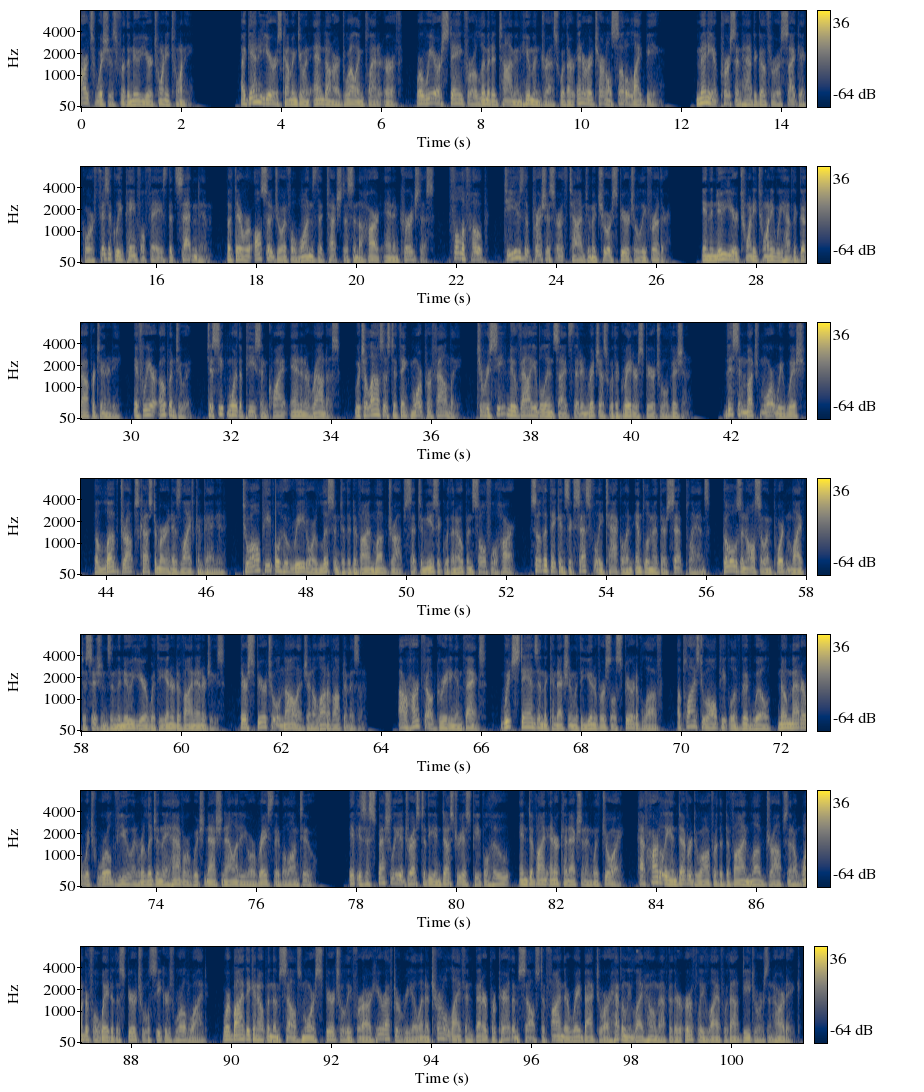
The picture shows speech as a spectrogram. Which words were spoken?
Heart's wishes for the new year 2020. Again, a year is coming to an end on our dwelling planet Earth, where we are staying for a limited time in human dress with our inner eternal subtle light being. Many a person had to go through a psychic or physically painful phase that saddened him, but there were also joyful ones that touched us in the heart and encouraged us, full of hope, to use the precious earth time to mature spiritually further. In the new year 2020, we have the good opportunity, if we are open to it, to seek more the peace and quiet in and around us, which allows us to think more profoundly, to receive new valuable insights that enrich us with a greater spiritual vision. This and much more we wish, the Love Drops customer and his life companion, to all people who read or listen to the divine love drops set to music with an open soulful heart, so that they can successfully tackle and implement their set plans, goals and also important life decisions in the new year with the inner divine energies, their spiritual knowledge and a lot of optimism. Our heartfelt greeting and thanks, which stands in the connection with the universal spirit of love, applies to all people of goodwill, no matter which worldview and religion they have or which nationality or race they belong to. It is especially addressed to the industrious people who, in divine interconnection and with joy, have heartily endeavored to offer the divine love drops in a wonderful way to the spiritual seekers worldwide, whereby they can open themselves more spiritually for our hereafter real and eternal life and better prepare themselves to find their way back to our heavenly light home after their earthly life without detours and heartache.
